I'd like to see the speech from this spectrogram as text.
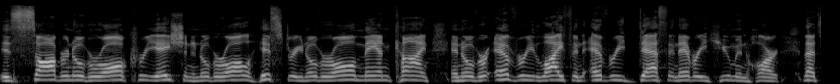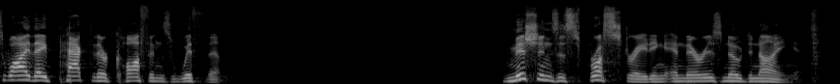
is sovereign over all creation and over all history and over all mankind and over every life and every death and every human heart. That's why they packed their coffins with them. Missions is frustrating and there is no denying it.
